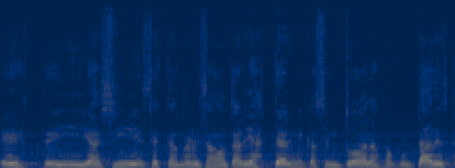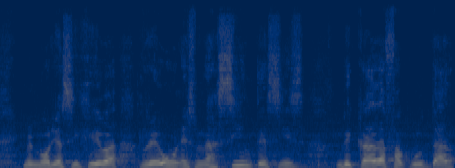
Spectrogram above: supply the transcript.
este, y allí se están realizando tareas técnicas en todas las facultades. Memoria SIGEVA reúne, una síntesis de cada facultad,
